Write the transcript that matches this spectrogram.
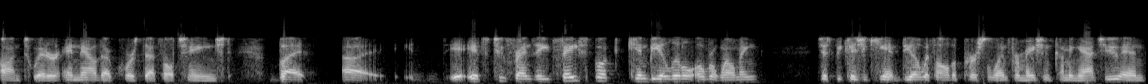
on Twitter, and now, that, of course, that's all changed. But uh, it, it's too frenzied. Facebook can be a little overwhelming just because you can't deal with all the personal information coming at you. And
